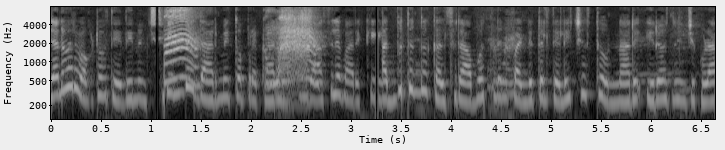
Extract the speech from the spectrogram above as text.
జనవరి ఒకటవ తేదీ నుంచి హిందూ ధార్మిక ప్రకారం ఈ రాశుల వారికి అద్భుతంగా కలిసి రాబోతుందని పండితులు తెలియజేస్తూ ఉన్నారు. ఈ రోజు నుంచి కూడా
